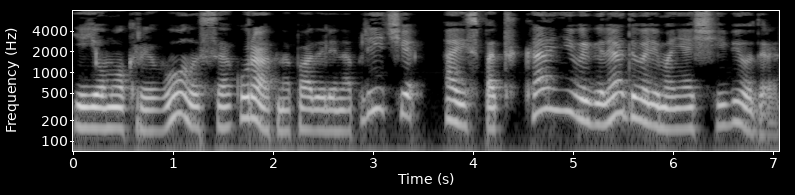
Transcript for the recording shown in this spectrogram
Ее мокрые волосы аккуратно падали на плечи, а из-под ткани выглядывали манящие бедра.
